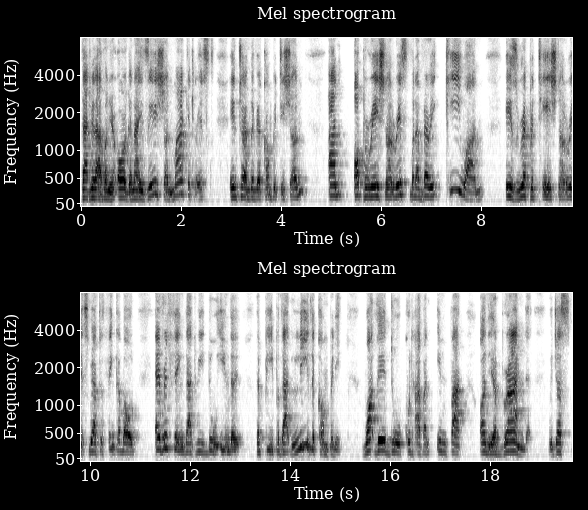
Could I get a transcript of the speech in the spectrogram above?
that will have on your organization, market risks in terms of your competition, and operational risk, but a very key one is reputational risk. We have to think about everything that we do, even the, the people that lead the company, what they do could have an impact on your brand. We just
